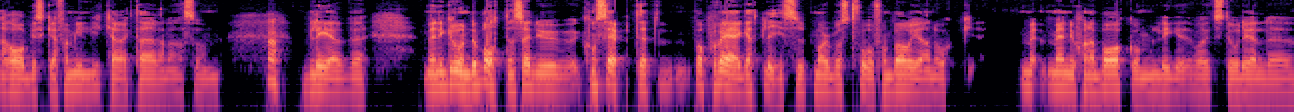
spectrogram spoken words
arabiska familjekaraktärerna som Huh. blev, men i grund och botten så är det ju konceptet var på väg att bli Super Mario Bros 2 från början och människorna bakom ligger, var ett stor del, eh,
